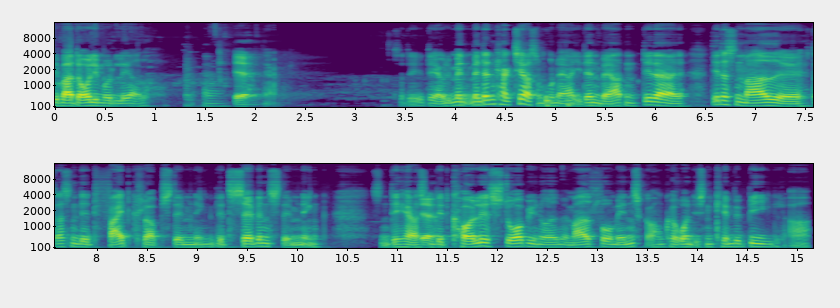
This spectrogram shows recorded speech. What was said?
Det er bare dårligt modelleret. Ja. ja. ja. Så det, det er ærgerligt. Men, men den karakter, som hun er i den verden, det der, det er der sådan meget, øh, der er sådan lidt Fight Club stemning, lidt Seven stemning. Sådan det her, sådan ja. lidt kolde storby noget med meget få mennesker. Hun kører rundt i sådan en kæmpe bil, og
